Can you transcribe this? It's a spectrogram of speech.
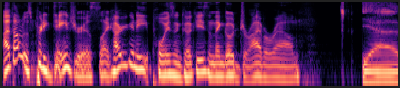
I thought it was pretty dangerous. Like, how are you gonna eat poison cookies and then go drive around? Yeah,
